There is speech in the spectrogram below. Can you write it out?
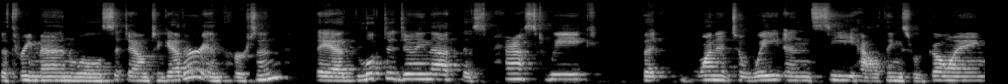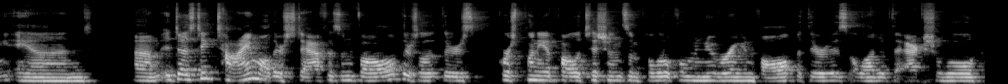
the three men will sit down together in person. They had looked at doing that this past week, but wanted to wait and see how things were going. And um, it does take time. All their staff is involved. There's a, there's course, plenty of politicians and political maneuvering involved, but there is a lot of the actual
